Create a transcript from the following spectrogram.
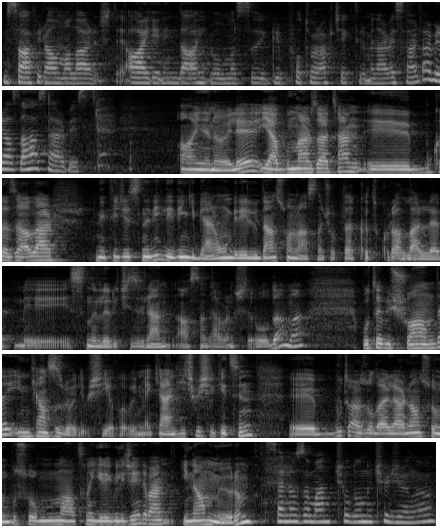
misafir almalar, işte ailenin dahil olması, grip fotoğraf çektirmeler vesaireler biraz daha serbestti. Aynen öyle. Ya bunlar zaten e, bu kazalar neticesinde değil dediğin gibi yani 11 Eylül'den sonra aslında çok daha katı kurallarla e, sınırları çizilen aslında davranışlar oldu ama bu tabii şu anda imkansız böyle bir şey yapabilmek. Yani hiçbir şirketin e, bu tarz olaylardan sonra bu sorumluluğun altına girebileceğine ben inanmıyorum. Sen o zaman çoluğunu çocuğunu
